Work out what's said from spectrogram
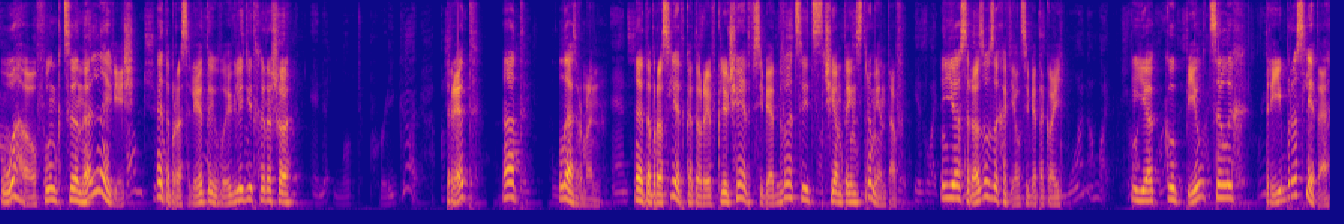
Вау, функциональная вещь. Это браслеты, выглядит хорошо. Тред от Leatherman. Это браслет, который включает в себя 20 с чем-то инструментов. Я сразу захотел себе такой. Я купил целых три браслета.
